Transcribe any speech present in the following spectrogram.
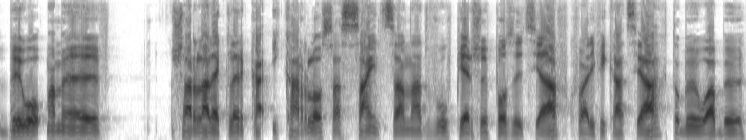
było, mamy Charlesa Leclerca i Carlosa Sainza na dwóch pierwszych pozycjach w kwalifikacjach. To byłaby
